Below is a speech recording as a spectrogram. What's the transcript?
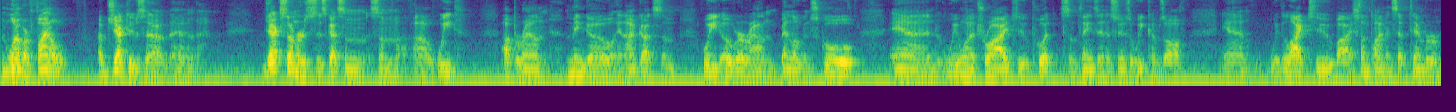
And one of our final objectives, uh, Jack Summers has got some some uh, wheat up around Mingo, and I've got some wheat over around Ben Logan School, and we want to try to put some things in as soon as the wheat comes off, and we'd like to by sometime in September,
